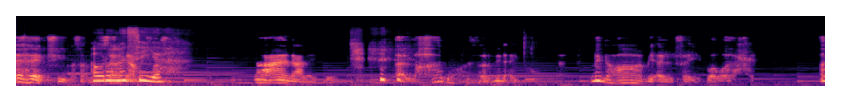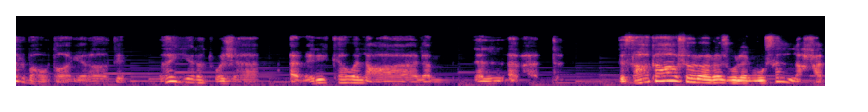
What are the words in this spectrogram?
إيه هيك شيء مثلا. أو رومانسية. ما عين عليك الحادي عشر من أيلول. من عام 2001 أربع طائرات غيرت وجه أمريكا والعالم. للأبد. 19 رجلا مسلحا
